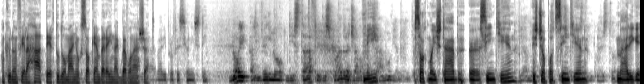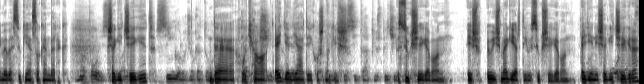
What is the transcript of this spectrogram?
a különféle háttértudományok szakembereinek bevonását? Mi szakmai stáb szintjén és csapat szintjén már igénybe vesszük ilyen szakemberek segítségét, de hogyha egy-egy játékosnak is szüksége van és ő is megérti, hogy szüksége van egyéni segítségre,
